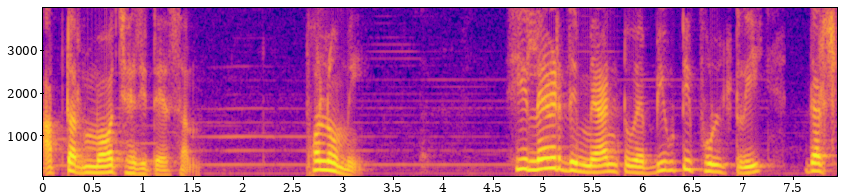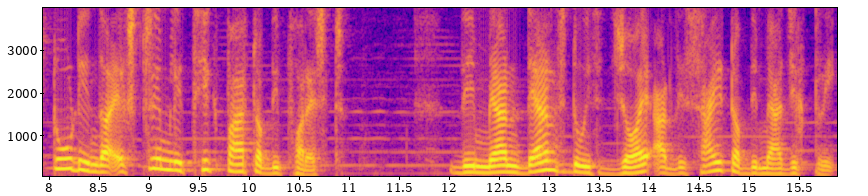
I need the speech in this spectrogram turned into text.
after much hesitation, follow me. He led the man to a beautiful tree that stood in the extremely thick part of the forest. The man danced with joy at the sight of the magic tree.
